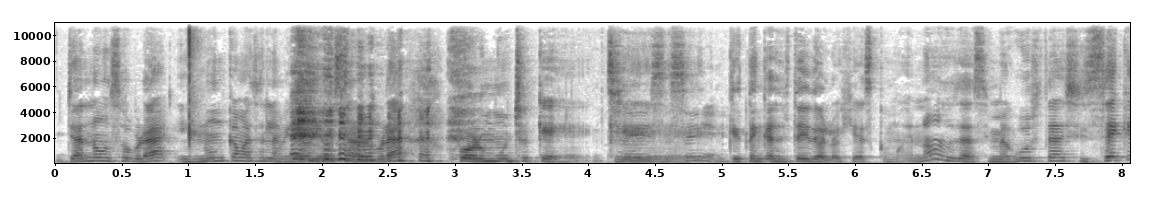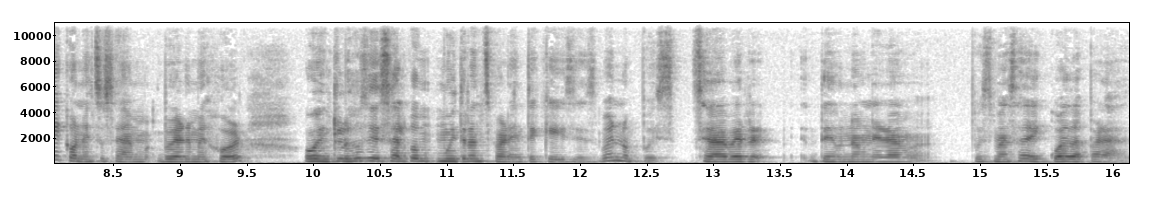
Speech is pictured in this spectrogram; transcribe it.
ya no uso bra y nunca más en la vida voy a usar bra por mucho que, que, que tengas esta ideología. Es como de, no, o sea, si me gusta, si sé que con esto se va a ver mejor, o incluso si es algo muy transparente que dices, bueno, pues se va a ver de una manera pues más adecuada para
